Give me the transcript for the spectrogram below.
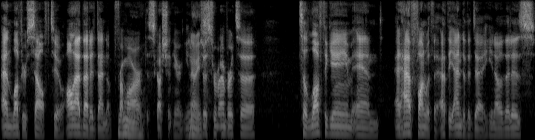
and love yourself too. I'll add that addendum from our discussion here. You know, Nice. just remember to to love the game and and have fun with it at the end of the day. You know, that is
